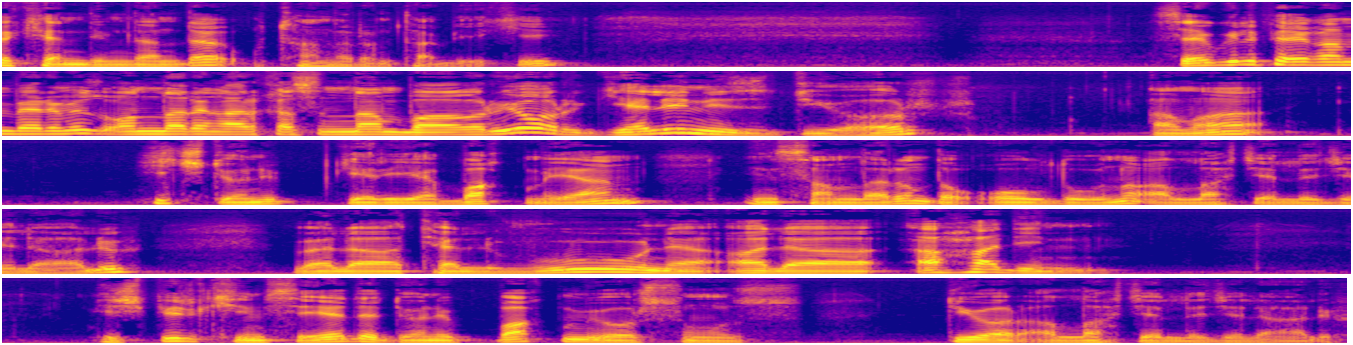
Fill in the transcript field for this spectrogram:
Ve kendimden de utanırım tabii ki. Sevgili peygamberimiz onların arkasından bağırıyor, geliniz diyor. Ama hiç dönüp geriye bakmayan insanların da olduğunu Allah Celle Celaluhu ve la telvune ala ahadin hiçbir kimseye de dönüp bakmıyorsunuz diyor Allah Celle Celaluhu.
